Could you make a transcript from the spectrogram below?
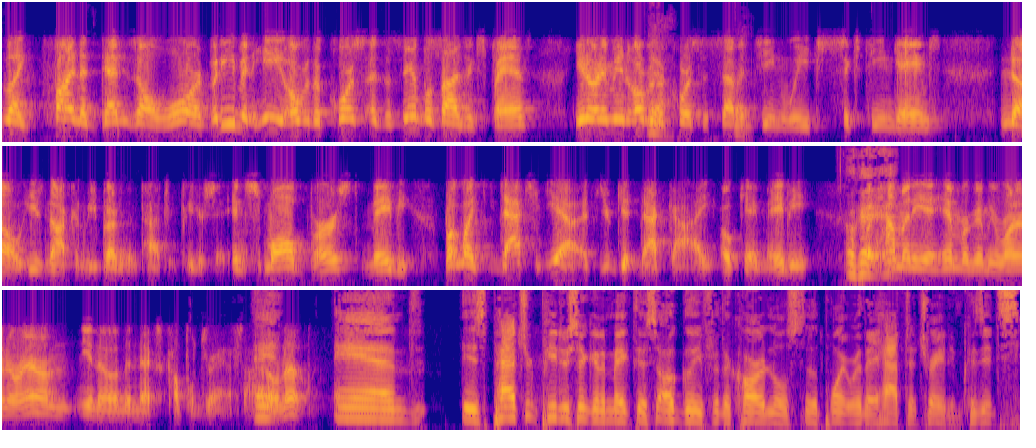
like find a Denzel Ward, but even he over the course as the sample size expands, you know what I mean? Over Yeah. the course of 17 weeks, 16 games, no, he's not going to be better than Patrick Peterson. In small bursts, maybe, but like that's yeah. If you get that guy, okay, maybe. Okay. But how many of him are going to be running around? You know, the next couple drafts? I don't know. And is Patrick Peterson going to make this ugly for the Cardinals to the point where they have to trade him? Because it's,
